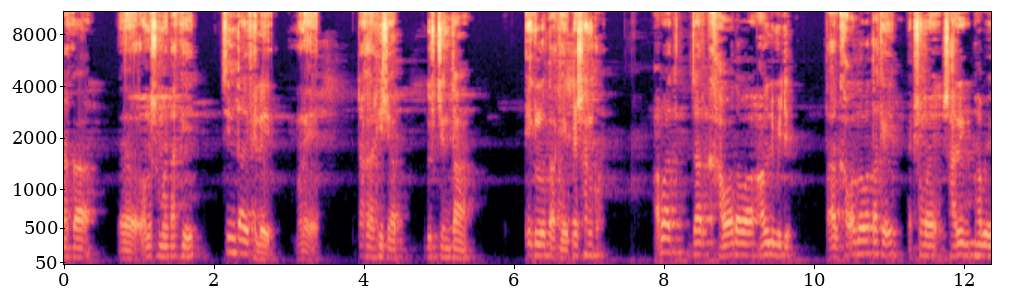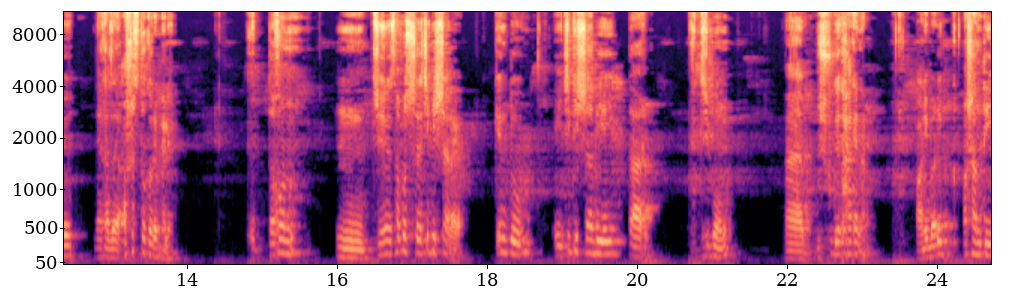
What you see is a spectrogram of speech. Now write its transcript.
টাকা অনেক সময় তাকে চিন্তায় ফেলে মানে টাকার হিসাব, দুশ্চিন্তা, এগুলো তাকে পেশান করে। আবার যার খাওয়া দাওয়া আনলিমিটেড তার খাওয়া দাওয়া তাকে একসময় শারীরিকভাবে দেখা যায় অসুস্থ করে ফেলে। তখন যে সাপোজ সে চিকিৎসা নেয়, কিন্তু এই চিকিৎসা দিয়েই তার জীবন সুখে থাকে না। পারিবারিক অশান্তি,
